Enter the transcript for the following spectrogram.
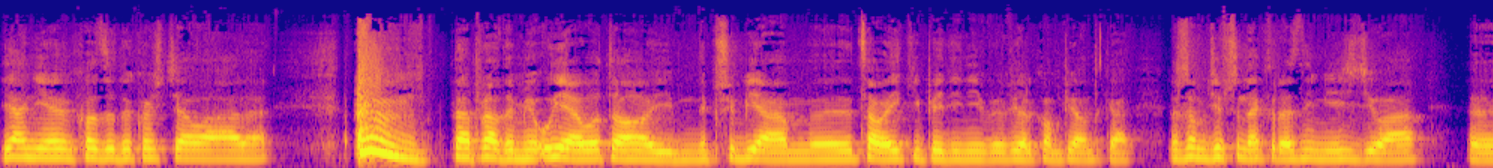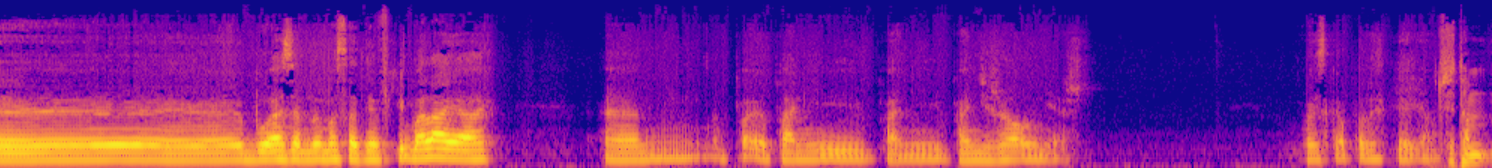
Ja nie chodzę do kościoła, ale naprawdę mnie ujęło to i przybijam y, całej ekipie Niniwy Wielką Piątkę. Zresztą dziewczyna, która z nim jeździła, yy, była ze mną ostatnio w Himalajach. Pani, pani, pani żołnierz Wojska Polskiego. Czy tam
